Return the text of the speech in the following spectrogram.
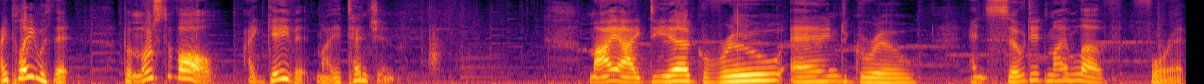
I played with it. But most of all, I gave it my attention. My idea grew and grew, and so did my love for it.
